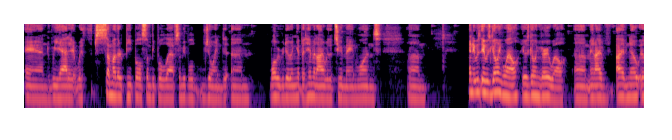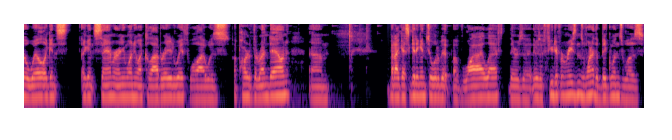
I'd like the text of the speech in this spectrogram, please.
and we had it with some other people. Some people left, some people joined um, while we were doing it, but him and I were the two main ones. Um, and it was it was going well. It was going very well. Um, and I've I have no ill will against against Sam or anyone who I collaborated with while I was a part of the rundown. Um, but I guess getting into a little bit of why I left, there's a there's a few different reasons. One of the big ones was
